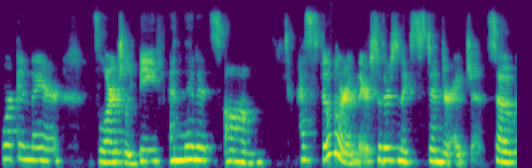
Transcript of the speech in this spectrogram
pork in there. It's largely beef, and then it's um has filler in there. So there's an extender agent. So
